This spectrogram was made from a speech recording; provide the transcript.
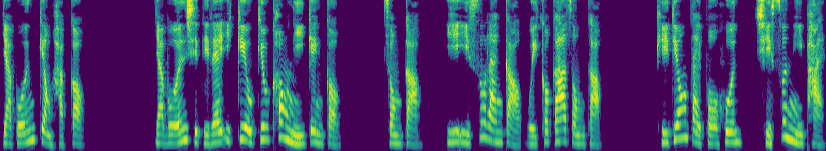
也门共和国，也门是伫咧一九九零年建国，宗教以伊斯兰教为国家宗教，其中大部分是逊尼派，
